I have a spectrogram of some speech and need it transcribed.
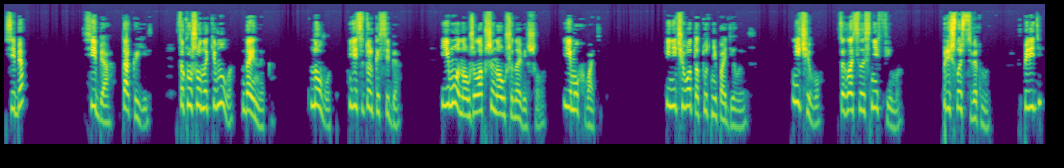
Себя? Себя, так и есть. Сокрушенно кивнула Дайнека. Ну вот, если только себя. Ему она уже лапши на уши навешала. Ему хватит. И ничего-то тут не поделаешь. Ничего, согласилась Нефима. Пришлось свернуть. Впереди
